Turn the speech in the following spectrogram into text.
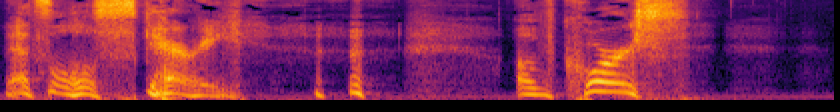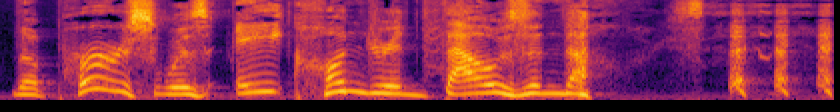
That's a little scary. of course, The purse was $800,000.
